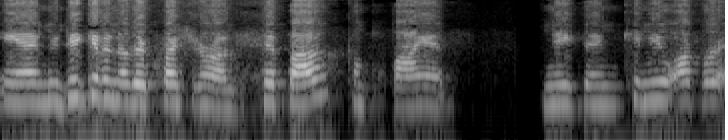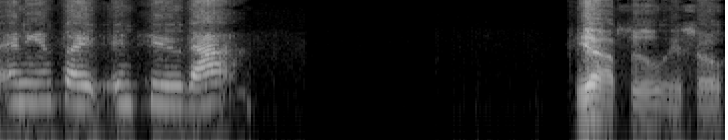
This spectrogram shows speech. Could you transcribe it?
And we did get another question around HIPAA compliance. Nathan, can you offer any insight into that? Yeah, absolutely. So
